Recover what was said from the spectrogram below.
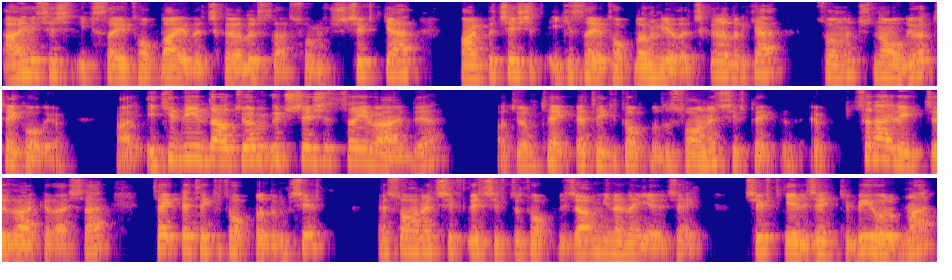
Aynı çeşit iki sayı toplar ya da çıkarılırsa sonuç çiftken farklı çeşit iki sayı toplanır ya da çıkarılırken sonuç ne oluyor? Tek oluyor. Yani iki değil de atıyorum üç çeşit sayı verdi. Atıyorum tekle teki topladı sonra çift ekledi. E, sırayla gideceğiz arkadaşlar. Tekle teki topladım çift. Ve sonra çiftle çifti toplayacağım. Yine ne gelecek? Çift gelecek gibi yorumlar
